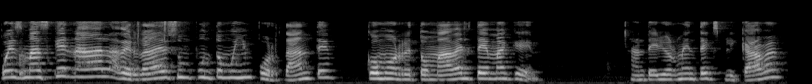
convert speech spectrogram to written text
Pues más que nada, la verdad es un punto muy importante, como retomaba el tema que anteriormente explicaba.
